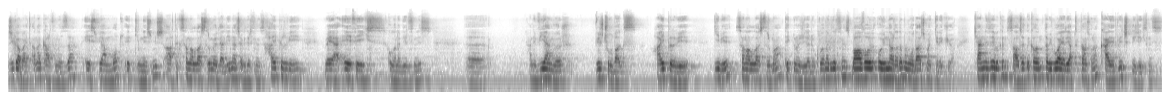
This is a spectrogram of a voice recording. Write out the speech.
Gigabyte anakartınızda SVM mod etkinleşmiş. Artık sanallaştırma özelliğini açabilirsiniz. Hyper-V veya EFX kullanabilirsiniz. Ee, hani VMware, VirtualBox, Hyper-V gibi sanallaştırma teknolojilerini kullanabilirsiniz. Bazı oy- oyunlarda da bu modu açmak gerekiyor. Kendinize iyi bakın, sağlıcakla kalın. Tabi bu ayarı yaptıktan sonra kaydet ve çıklayacaksınız.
